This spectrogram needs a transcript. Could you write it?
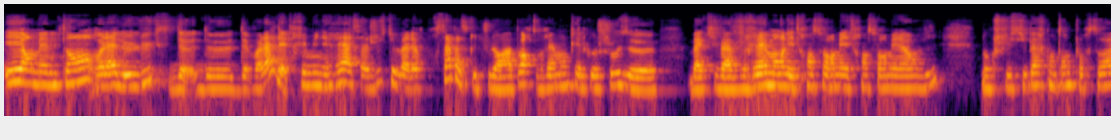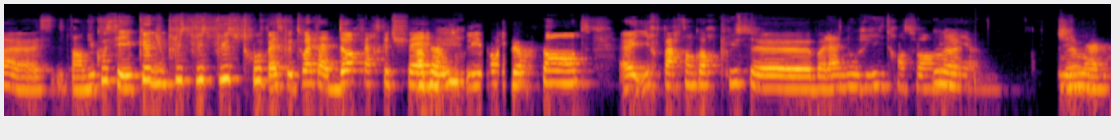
et en même temps, voilà, le luxe de, de, de voilà, d'être rémunéré à sa juste valeur pour ça, parce que tu leur apportes vraiment quelque chose euh, bah, qui va vraiment les transformer et transformer leur vie. Donc, je suis super contente pour toi. Euh, enfin, du coup, c'est que du plus, plus, plus, je trouve, parce que toi, tu adores faire ce que tu fais. Ah bah oui. Les gens, ils le ressentent. ils repartent encore plus, voilà, nourris, transformés. Ouais, génial,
